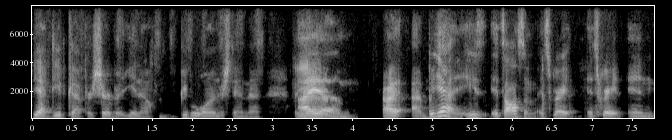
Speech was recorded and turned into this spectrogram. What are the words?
yeah, deep cut for sure. But you know, people will understand that. Yeah. I um I, I but yeah, he's it's awesome. It's great. It's great. And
